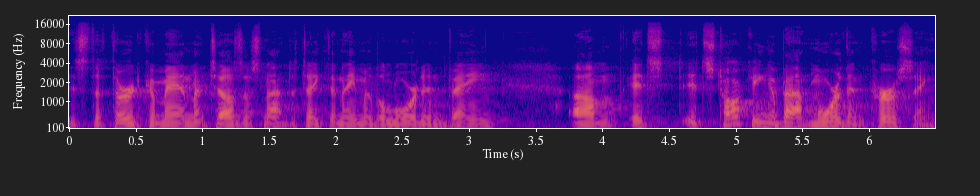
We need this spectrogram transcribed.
is the third commandment, tells us not to take the name of the Lord in vain. Um, it's, it's talking about more than cursing.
